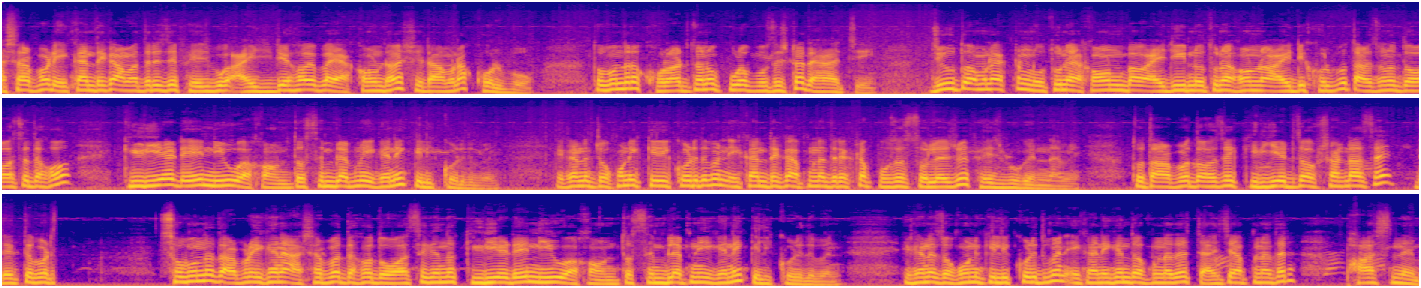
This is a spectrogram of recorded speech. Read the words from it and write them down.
আসার পর এখান থেকে আমাদের যে ফেসবুক আইডি হয় বা অ্যাকাউন্ট হয়, সেটা আমরা খুলবো। তো বন্ধুরা, খোলার জন্য পুরো প্রসেসটা দেখাচ্ছি। যেহেতু আমরা একটা নতুন অ্যাকাউন্ট বা আইডি নতুন অ্যাকাউন্ট আইডি খুলবো, তার জন্য দেওয়া আছে, দেখো ক্রিয়েট এ নিউ অ্যাকাউন্ট তো সিম্পলি আপনি এখানে ক্লিক করে দেবেন। এখানে যখনই ক্লিক করে দেবেন, এখান থেকে আপনাদের একটা প্রসেস চলে আসবে ফেসবুকের নামে। তো তারপর দেওয়া আছে ক্রিয়েট যে অপশানটা আছে। দেখতে পাচ্ছেন সো বন্ধু, তারপরে এখানে আসার পর দেখো, দেওয়া আছে কিন্তু ক্রিয়েট এ নিউ অ্যাকাউন্ট তো সিম্পলি আপনি এখানে ক্লিক করে দেবেন। এখানে যখন ক্লিক করে দেবেন, এখানে কিন্তু আপনাদের চাইছে আপনাদের ফার্স্ট নেম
